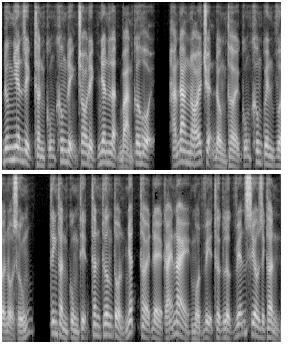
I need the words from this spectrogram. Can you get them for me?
Đương nhiên dịch thần cũng không định cho địch nhân lật bản cơ hội, hắn đang nói chuyện đồng thời cũng không quên vừa nổ súng, tinh thần cùng thịt thân thương tổn nhất thời để cái này một vị thực lực viễn siêu dịch thần,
